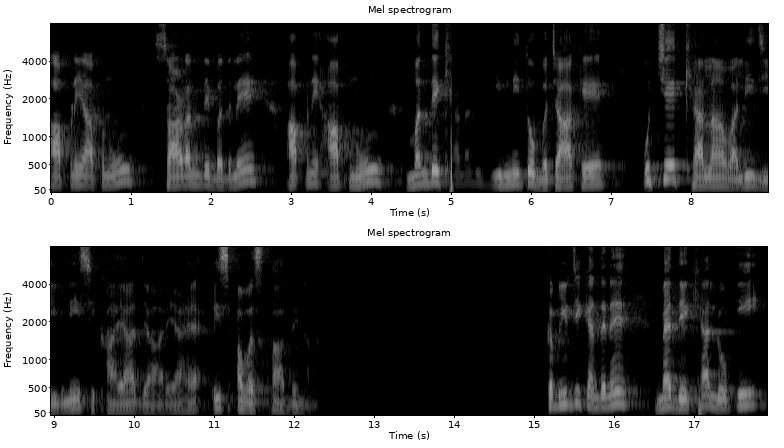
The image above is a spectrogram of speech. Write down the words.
ਆਪਣੇ ਆਪ ਨੂੰ ਸਾੜਨ ਦੇ ਬਦਲੇ ਆਪਣੇ ਆਪ ਨੂੰ ਮੰਦੇ ਖਿਆਲਾਂ ਦੀ ਜੀਵਨੀ ਤੋਂ ਬਚਾ ਕੇ ਉੱਚੇ ਖਿਆਲਾਂ ਵਾਲੀ ਜੀਵਨੀ ਸਿਖਾਇਆ ਜਾ ਰਿਹਾ ਹੈ ਇਸ ਅਵਸਥਾ ਦੇ ਨਾਲ। ਕਬੀਰ ਜੀ ਕਹਿੰਦੇ ਨੇ, ਮੈਂ ਦੇਖਿਆ ਲੋਕੀ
